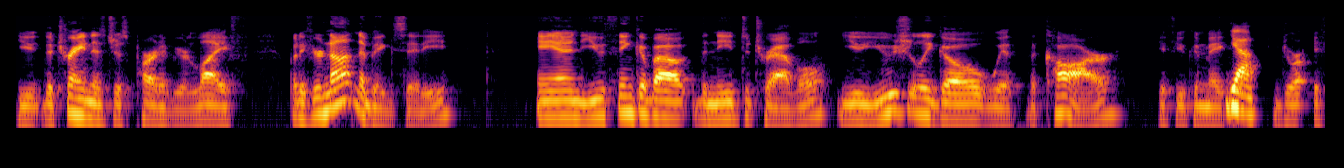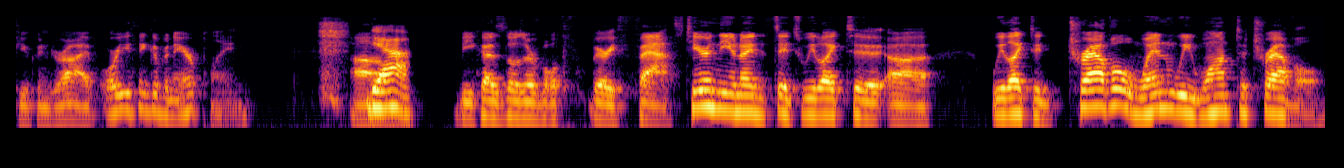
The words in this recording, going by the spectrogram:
you, the train is just part of your life. But if you're not in a big city and you think about the need to travel, you usually go with the car if you can make Yeah. dr- if you can drive, or you think of an airplane. Um, Yeah. Because those are both very fast. Here in the United States, we like to uh, we like to travel when we want to travel,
